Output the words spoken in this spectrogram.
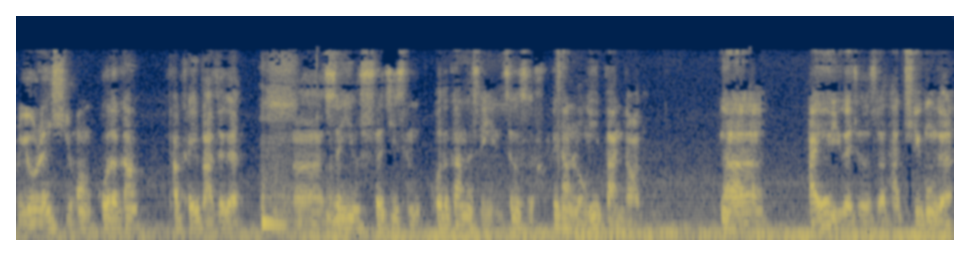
有人喜欢郭德纲，他可以把这个 呃声音设计成郭德纲的声音，这个是非常容易办到的。那还有一个就是说，他提供的。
